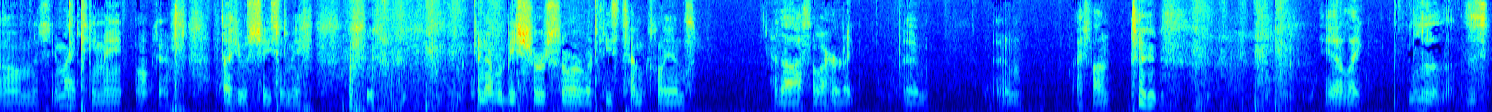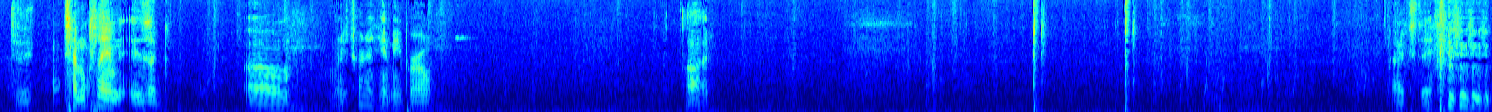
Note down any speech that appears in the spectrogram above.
Um, is he my teammate? Okay. I thought he was chasing me. Can never be sure sure with these temp clans. And the last time I heard like um um I found Yeah, like this the temp clan is a um are you trying to hit me, bro? Hi. Actually,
